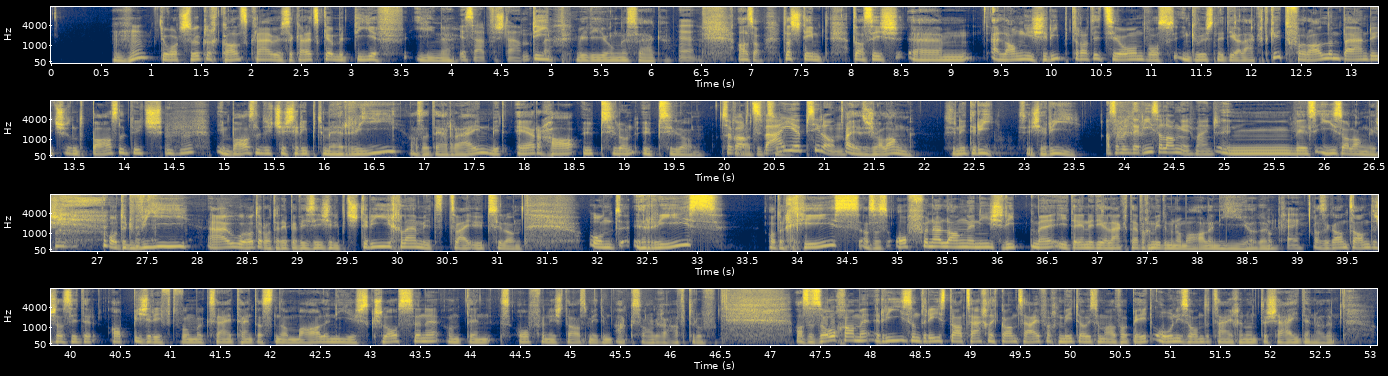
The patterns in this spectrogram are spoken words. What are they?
Mhm. Du wolltest wirklich ganz genau wissen. Jetzt gehen wir tief rein. Ja, selbstverständlich. Deep, wie die Jungen sagen. Ja. Also, das stimmt. Das ist ähm, eine lange Schreibtradition, die es in gewissen Dialekten gibt, vor allem Berndeutsch und Baseldeutsch. Mhm. Im Baseldeutschen schreibt man Rhein, also der Rhein, mit R-H-Y-Y. Sogar zwei Y? Ah, es ist ja lang. Es ist nicht Rhein, es ist Rhein. Also weil der Rhein so lang ist, meinst du? Weil es I so lang ist. oder wie auch, oder? Oder eben wie sie schreibt, Streicheln mit zwei Y. Und Ries oder Kies, also das offene lange I, schreibt man in diesen Dialekten einfach mit einem normalen I. Oder? Okay. Also ganz anders als in der Abbeschrift, wo wir gesagt haben, dass das normale I ist das geschlossene und dann das offene ist das mit dem Accent grave drauf. Also so kann man Ries und Ries tatsächlich ganz einfach mit unserem Alphabet ohne Sonderzeichen unterscheiden. Oder?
